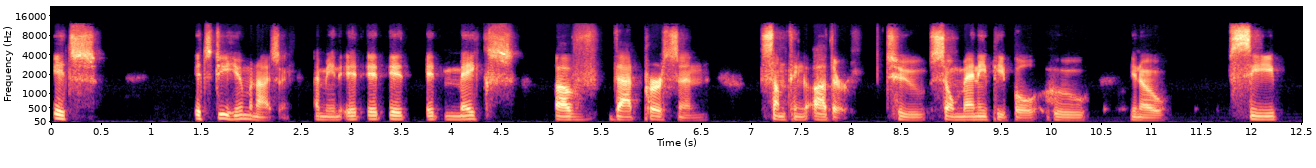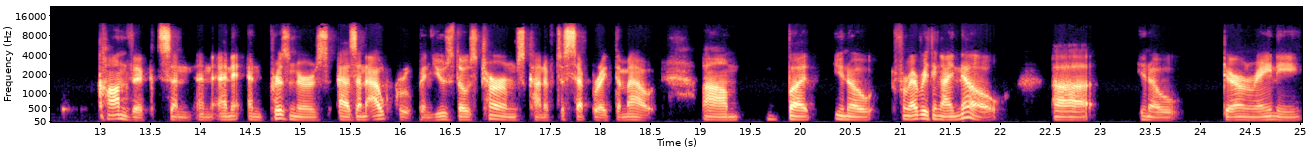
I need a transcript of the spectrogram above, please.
it's it's dehumanizing. I mean, it it it it makes of that person something other to so many people who, you know, see convicts and, and, and, and prisoners as an outgroup and use those terms kind of to separate them out. Um, but, you know, from everything I know, uh, you know, Darren Rainey,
